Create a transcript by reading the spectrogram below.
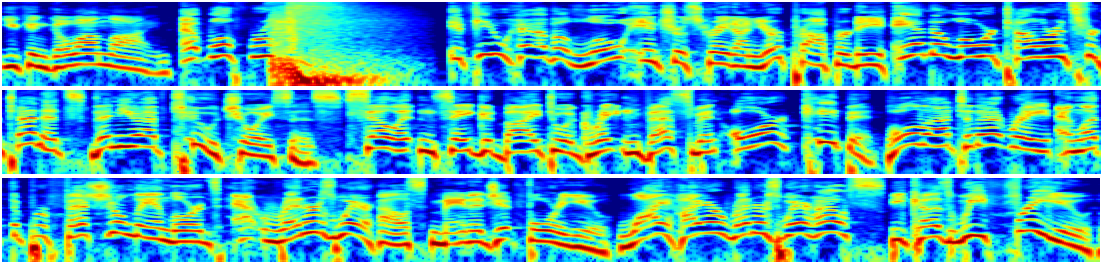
you can go online at Wolf Roofing. If you have a low interest rate on your property and a lower tolerance for tenants, then you have two choices. Sell it and say goodbye to a great investment or keep it. Hold on to that rate and let the professional landlords at Renter's Warehouse manage it for you. Why hire Renter's Warehouse? Because we free you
